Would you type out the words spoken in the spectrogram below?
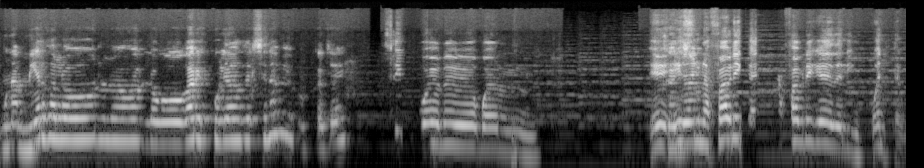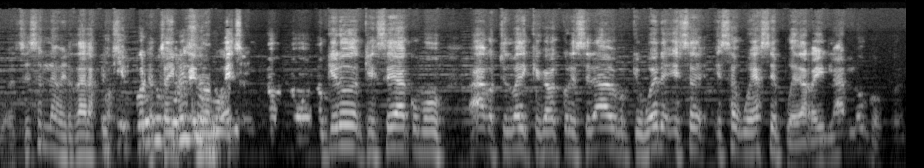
una mierda los, los, los hogares culiados del cename, pues, ¿cachai? Sí, weón, eh, weón. Eh, ¿Cachai? es una fábrica, una fábrica de delincuentes, weón. Esa es la verdad las Es cosas. que por eso- ¿cachai? por eso, Pero no, weón. es- no- no- no quiero que sea como, ah, coche hay que acabar con el cerame, porque weón, esa, esa weá se puede arreglar, loco, weón.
